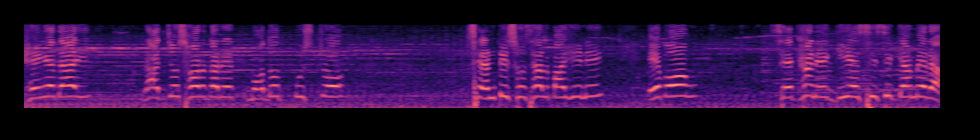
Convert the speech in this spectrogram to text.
ভেঙে দেয় রাজ্য সরকারের মদতপুষ্ট সেন্টি সোশ্যাল বাহিনী এবং সেখানে গিয়ে সিসি ক্যামেরা,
